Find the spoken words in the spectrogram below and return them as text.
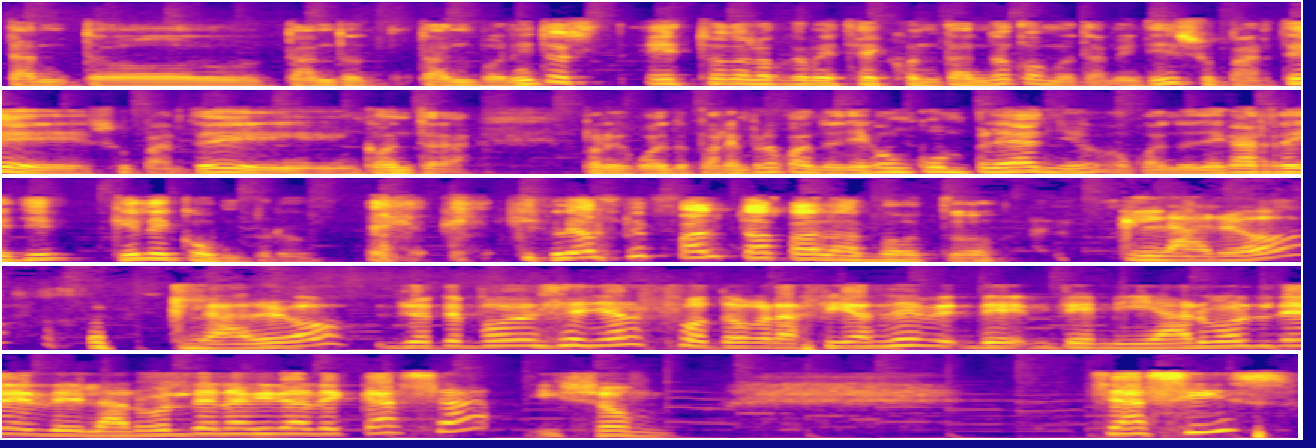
Tanto, tanto, tan bonito es, todo lo que me estáis contando, como también tiene su parte, su parte en contra. Porque cuando, por ejemplo, cuando llega un cumpleaños o cuando llega Reyes, ¿qué le compro? ¿Qué le hace falta para la moto? Claro, claro. Yo te puedo enseñar fotografías de, de- de mi árbol, de- del árbol de Navidad de casa y son chasis,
